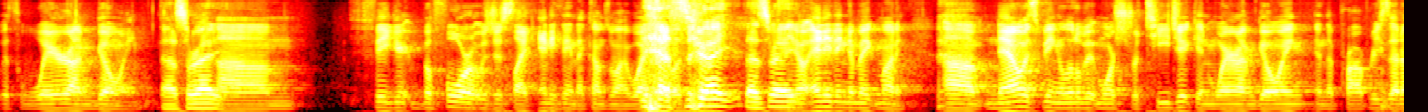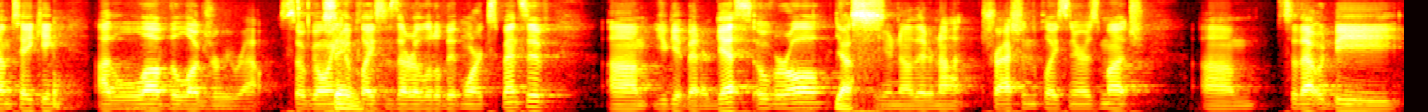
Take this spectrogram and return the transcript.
with where I'm going. That's right. Um, figure before it was just like anything that comes my way. let's That's do right. That's right. You know, anything to make money. Um, now it's being a little bit more strategic in where I'm going and the properties that I'm taking. I love the luxury route. So going Same. to places that are a little bit more expensive, um, you get better guests overall. Yes. You know, they're not trashing the place near as much. Um, so that would be,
